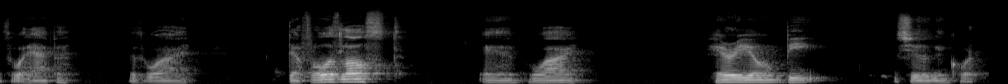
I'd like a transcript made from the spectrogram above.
That's what happened. That's why Row is lost, and why Harry beat Suge in court.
